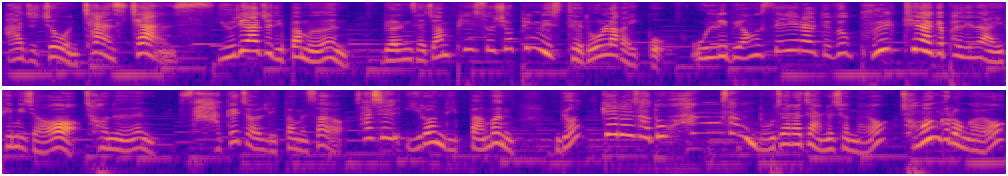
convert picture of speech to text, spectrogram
아주 좋은 찬스 찬스. 유리아주 립밤은 면세점 필수 쇼핑 리스트에도 올라가 있고 올리브영 세일할 때도 불티나게 팔리는 아이템이죠. 저는 사계절 립밤을 써요. 사실 이런 립밤은 몇 개를 사도 항상 모자라지 않으셨나요? 저만 그런가요?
